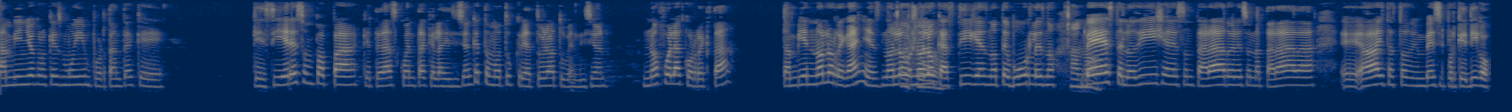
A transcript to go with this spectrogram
también yo creo que es muy importante que, que si eres un papá que te das cuenta que la decisión que tomó tu criatura o tu bendición no fue la correcta, también no lo regañes, no lo, ah, no lo castigues, no te burles, no, ah, no, ves, te lo dije, eres un tarado, eres una tarada, eh, ay, estás todo imbécil, porque digo,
